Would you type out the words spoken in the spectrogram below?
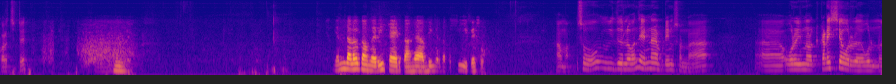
குறைச்சிட்டு. எந்த அளவுக்கு அவங்க ரீச் ஆயிருக்காங்க அப்படிங்கறத பத்தி பேசுவோம். ஆமாம் ஸோ இதில் வந்து என்ன அப்படின்னு சொன்னால் ஒரு இன்னொரு கடைசியாக ஒரு ஒன்று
